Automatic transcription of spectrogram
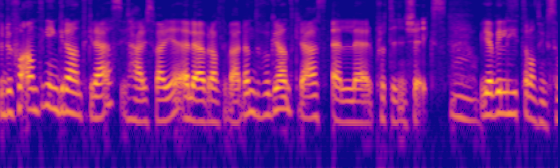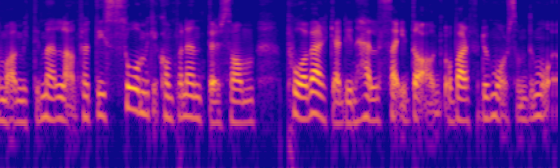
För du får antingen grönt gräs här i Sverige eller överallt i världen. Du får grönt gräs eller proteinshakes. Och jag ville hitta någonting som var mitt emellan för att det är så mycket komponenter som påverkar din hälsa idag och varför du mår som du mår.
